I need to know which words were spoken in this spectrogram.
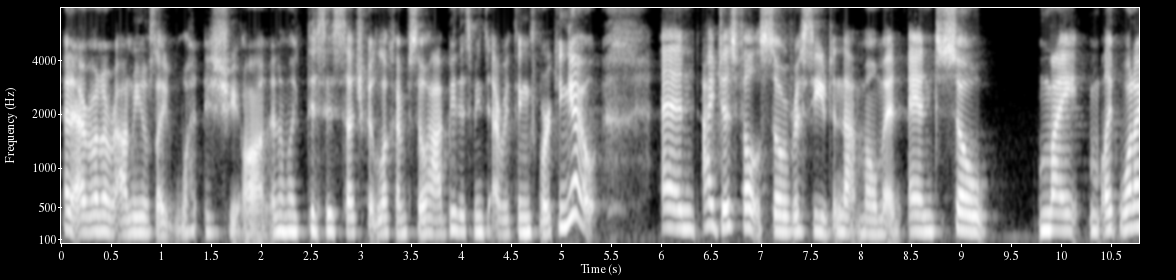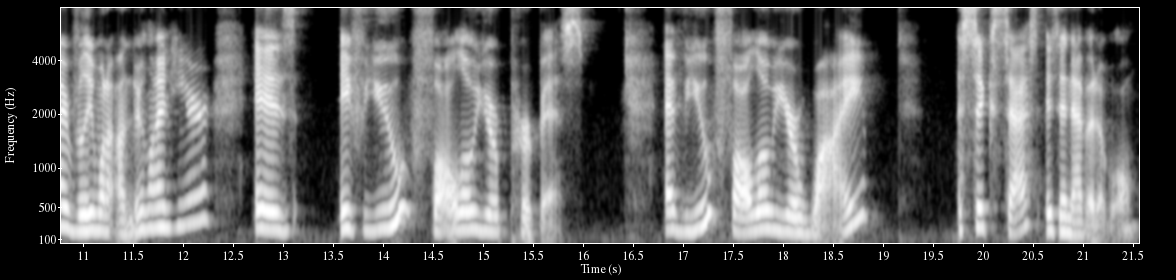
And everyone around me was like, "What is she on?" And I'm like, "This is such good luck. I'm so happy. This means everything's working out." And I just felt so received in that moment. And so my like what I really want to underline here is if you follow your purpose, if you follow your why, success is inevitable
